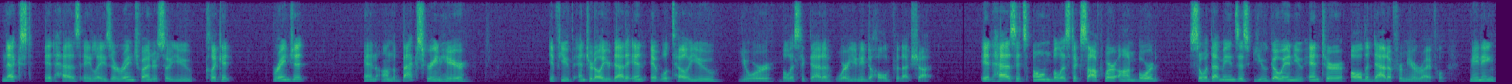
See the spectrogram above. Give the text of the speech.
Next, it has a laser rangefinder. So you click it, range it, and on the back screen here, if you've entered all your data in, it will tell you your ballistic data where you need to hold for that shot. It has its own ballistic software on board. So what that means is you go in, you enter all the data from your rifle, meaning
